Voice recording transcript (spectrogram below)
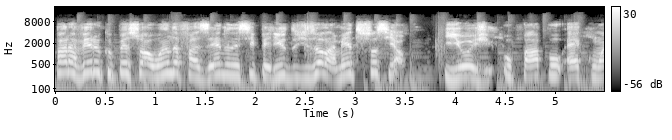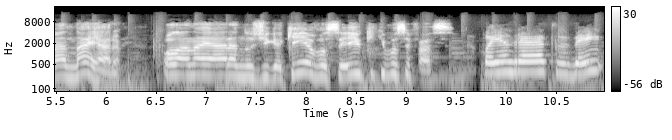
para ver o que o pessoal anda fazendo nesse período de isolamento social. E hoje o papo é com a Nayara. Olá, Nayara, nos diga quem é você e o que, que você faz. Oi, André, tudo bem?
